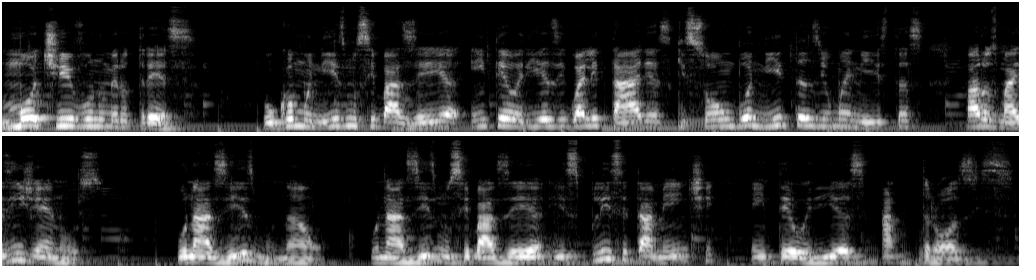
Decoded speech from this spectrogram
Motivo número 3. O comunismo se baseia em teorias igualitárias que soam bonitas e humanistas para os mais ingênuos. O nazismo, não. O nazismo se baseia explicitamente em teorias atrozes.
